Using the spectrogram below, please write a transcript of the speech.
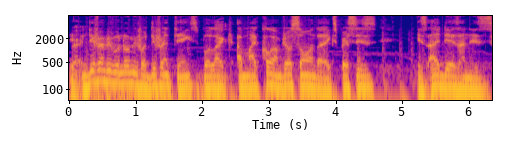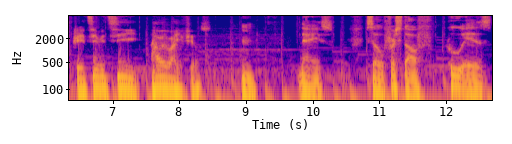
Right. different people know me for different things, but like at my core, I'm just someone that expresses his ideas and his creativity however he feels. Nice. So first off, who is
